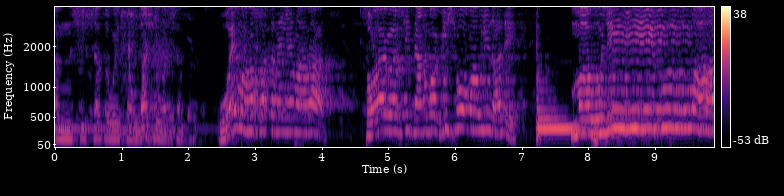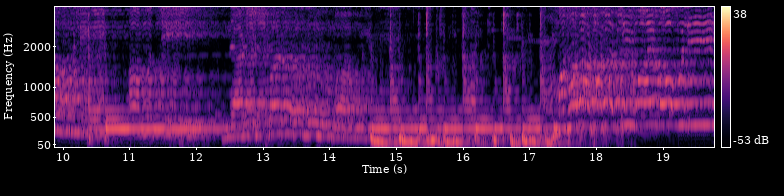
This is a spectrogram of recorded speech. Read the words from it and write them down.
आणि शिष्याचं वय चौदाशे वर्षाचं. वय महत्वाचं नाही आहे महाराज. सोळाव्या वर्षी ज्ञानोबा विश्व माऊली झाले. माऊली गुरु माऊली ज्ञानेश्वर माऊली. महाराष्ट्राची माय माऊली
